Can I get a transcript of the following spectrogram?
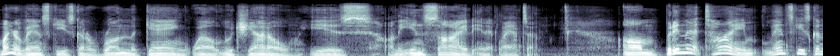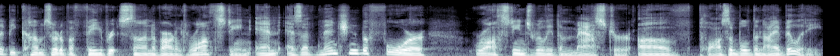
Meyer Lansky is going to run the gang while Luciano is on the inside in Atlanta. Um, but in that time, Lansky is going to become sort of a favorite son of Arnold Rothstein. And as I've mentioned before, Rothstein's really the master of plausible deniability.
